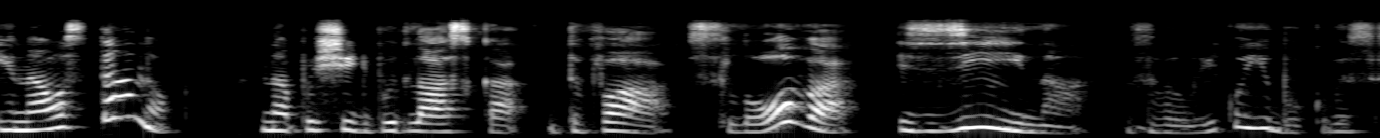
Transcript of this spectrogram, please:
І наостанок напишіть, будь ласка, два слова Зіна з великої букви З.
